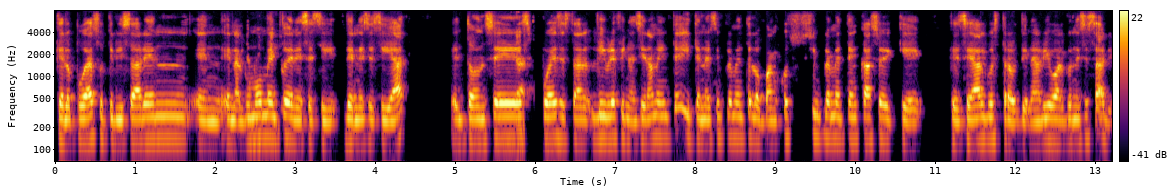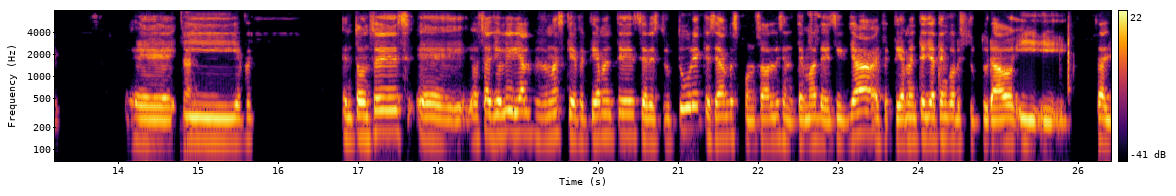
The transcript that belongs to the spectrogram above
que lo puedas utilizar en, en, algún momento de, de necesidad. Entonces puedes estar libre financieramente y tener simplemente los bancos simplemente en caso de que, que sea algo extraordinario o algo necesario. Eh, y entonces, eh, o sea, yo le diría a las personas que efectivamente se reestructure, que sean responsables en temas de decir, ya, efectivamente ya tengo reestructurado y, o sea,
